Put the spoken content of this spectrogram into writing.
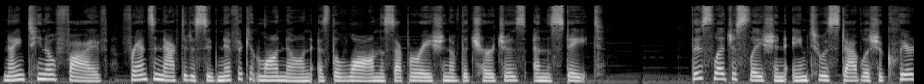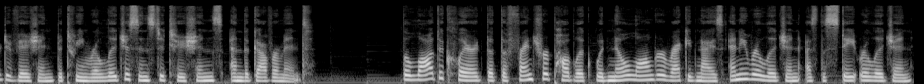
1905, France enacted a significant law known as the Law on the Separation of the Churches and the State. This legislation aimed to establish a clear division between religious institutions and the government. The law declared that the French Republic would no longer recognize any religion as the state religion,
